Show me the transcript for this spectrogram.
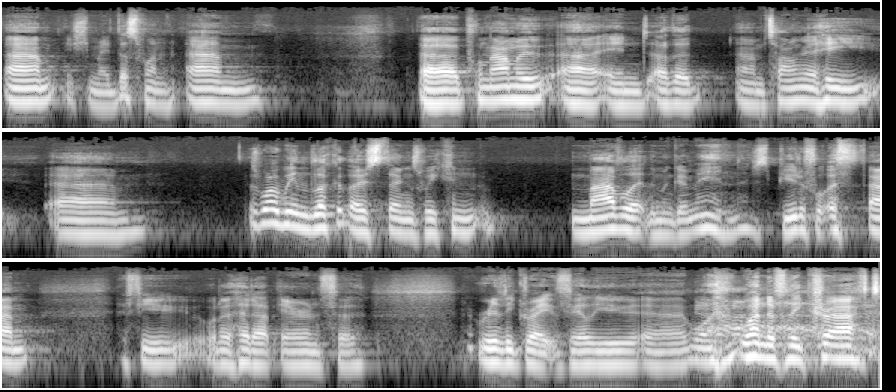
Um, actually, made this one. Um, uh, uh, and other um, taonga. He. Um, that's why when we look at those things, we can marvel at them and go, "Man, that's beautiful." If um, if you want to hit up Aaron for really great value, uh, wonderfully craft,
